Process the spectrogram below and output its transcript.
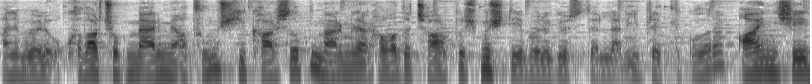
Hani böyle o kadar çok mermi atılmış ki karşılıklı mermiler havada çarpışmış diye böyle gösterirler ibretlik olarak. Aynı şey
